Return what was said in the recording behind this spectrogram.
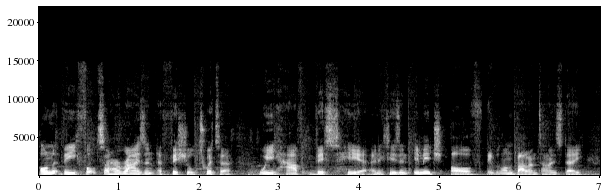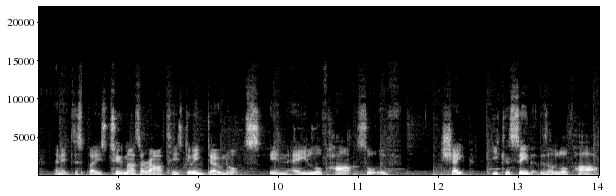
On the Forza Horizon official Twitter, we have this here, and it is an image of, it was on Valentine's Day, and it displays two Maseratis doing donuts in a love heart sort of shape. You can see that there's a love heart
